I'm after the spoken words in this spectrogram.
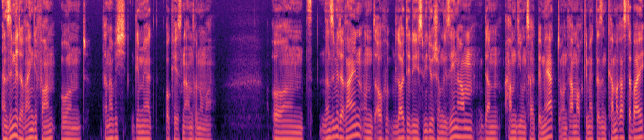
Dann sind wir da reingefahren und dann habe ich gemerkt, okay, ist eine andere Nummer. Und dann sind wir da rein und auch Leute, die das Video schon gesehen haben, dann haben die uns halt bemerkt und haben auch gemerkt, da sind Kameras dabei.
